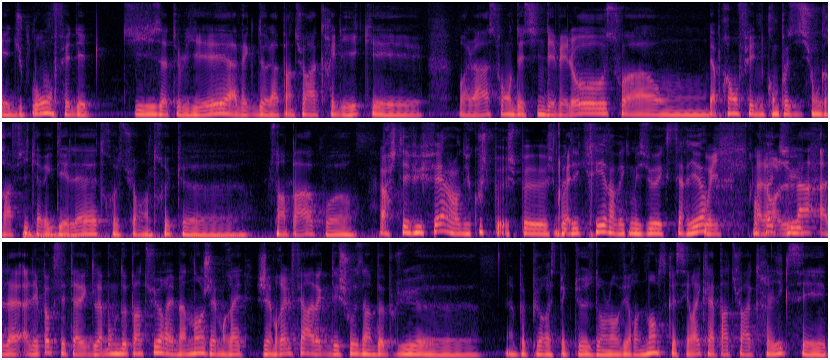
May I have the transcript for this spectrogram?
Et du coup on fait des petits ateliers avec de la peinture acrylique et voilà, soit on dessine des vélos, soit on... Et après on fait une composition graphique avec des lettres sur un truc euh, sympa quoi. Alors je t'ai vu faire, alors du coup je peux, je peux, je peux Ouais. décrire avec mes yeux extérieurs. Oui. En Alors fait, là, à l'époque, c'était avec de la bombe de peinture, et maintenant, j'aimerais, j'aimerais le faire avec des choses un peu plus, euh, un peu plus respectueuses dans l'environnement, parce que c'est vrai que la peinture acrylique, c'est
